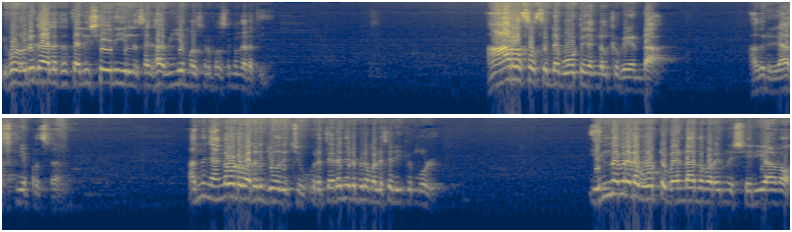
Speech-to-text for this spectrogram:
ഇപ്പോൾ ഒരു കാലത്ത് തലശ്ശേരിയിൽ സഖാ വി എം എസ് ഒരു പ്രസംഗം നടത്തി. ആർ എസ് എസിന്റെ വോട്ട് ഞങ്ങൾക്ക് വേണ്ട. അതൊരു രാഷ്ട്രീയ പ്രശ്നമാണ്. അന്ന് ഞങ്ങളോട് പലരും ചോദിച്ചു ഒരു തെരഞ്ഞെടുപ്പിന് മത്സരിക്കുമ്പോൾ ഇന്നവരുടെ വോട്ട് വേണ്ട എന്ന് പറയുന്നത് ശരിയാണോ?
